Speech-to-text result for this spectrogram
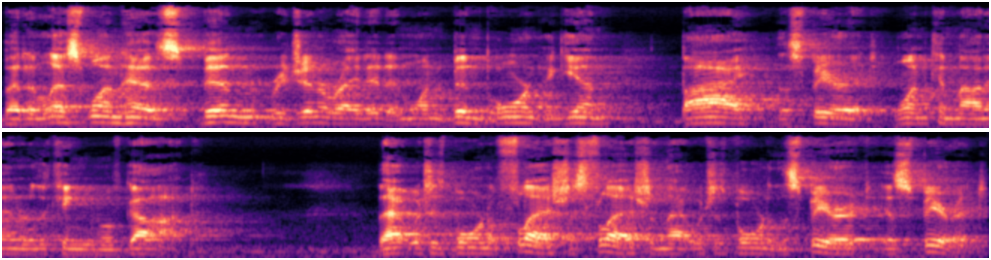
But unless one has been regenerated and one been born again by the Spirit, one cannot enter the kingdom of God. That which is born of flesh is flesh, and that which is born of the Spirit is spirit.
